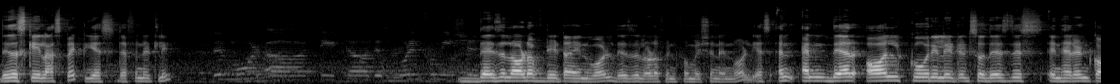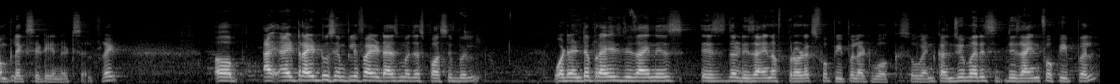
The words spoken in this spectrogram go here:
there's a scale aspect, yes, definitely. There's more uh, data, there's more information. there's a lot of data involved there's a lot of information involved yes. And and they're all correlated so there's this inherent complexity in itself right? Uh, I, I tried to simplify it as much as possible. What enterprise design is is the design of products for people at work. So when consumer is designed for people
